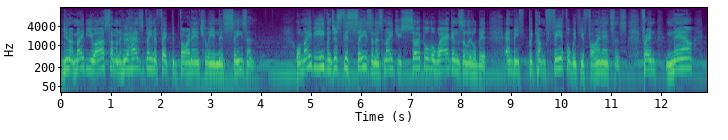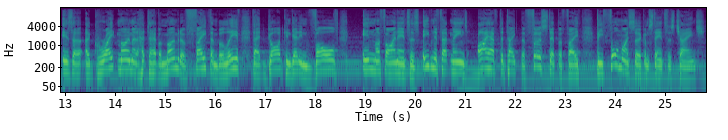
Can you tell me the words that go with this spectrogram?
You know, maybe you are someone who has been affected financially in this season. Or maybe even just this season has made you circle the wagons a little bit and be, become fearful with your finances. Friend, now is a, a great moment to have a moment of faith and believe that God can get involved in my finances, even if that means I have to take the first step of faith before my circumstances change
